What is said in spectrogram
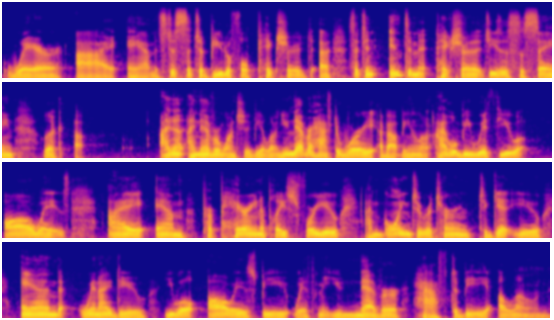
where I am. It's just such a beautiful picture, uh, such an intimate picture that Jesus is saying, Look, uh, I, I never want you to be alone. You never have to worry about being alone. I will be with you always. I am preparing a place for you. I'm going to return to get you. And when I do, you will always be with me. You never have to be alone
